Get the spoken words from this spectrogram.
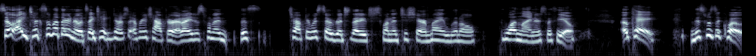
So I took some other notes. I take notes every chapter, and I just wanted this chapter was so rich that I just wanted to share my little one liners with you. Okay, this was a quote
